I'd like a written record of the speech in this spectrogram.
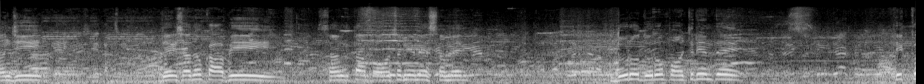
ਹਾਂਜੀ। ਦੇਖ ਸਕਦੇ ਹੋ, ਕਾਫੀ ਸੰਗਤਾਂ ਪਹੁੰਚ ਰਹੀਆਂ ਨੇ ਇਸ ਸਮੇਂ। ਦੂਰੋਂ ਦੂਰੋਂ ਪਹੁੰਚ ਰਹੀਆਂ ਨੇ ਤੇ ਇੱਕ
